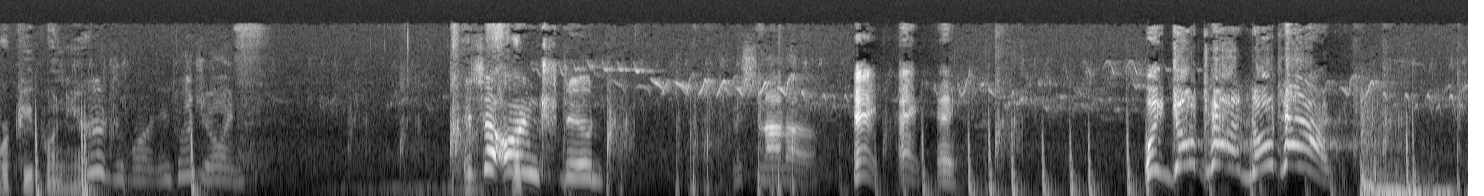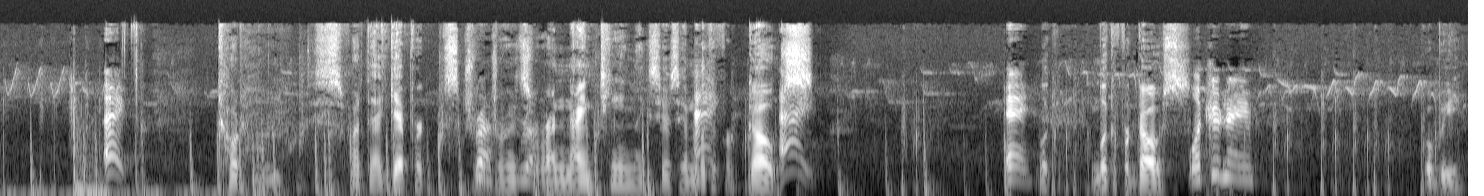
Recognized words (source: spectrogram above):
four people in here. Who joined? Who joined? It's an orange dude. It's not a. Hey, hey, hey. Wait, don't tag, don't tag. Hey, Code. This is what I get for Bruh, joining bruh. Seren nineteen. Like seriously, I'm looking for ghosts. hey, Look, I'm looking for ghosts. what's your name? Obi.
